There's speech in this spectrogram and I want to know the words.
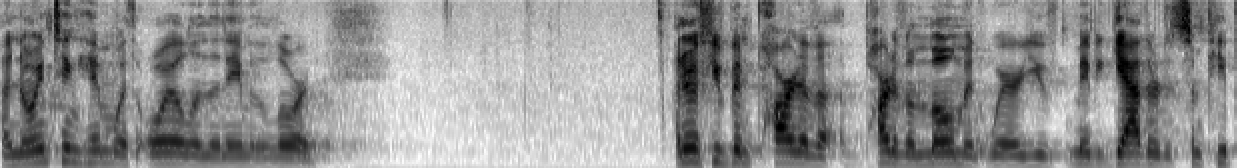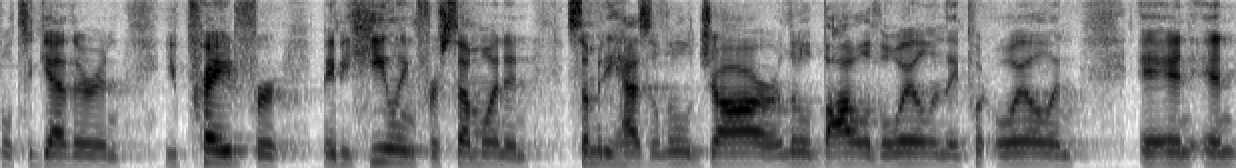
anointing him with oil in the name of the Lord. I don't know if you've been part of a part of a moment where you've maybe gathered some people together and you prayed for maybe healing for someone and somebody has a little jar or a little bottle of oil and they put oil and and and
